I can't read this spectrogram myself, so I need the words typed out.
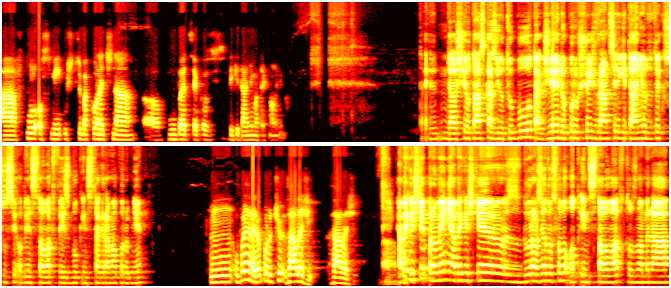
a v půl osmi už třeba konečná uh, vůbec jako s digitálníma technologiemi. Tady další otázka z YouTube, takže doporučuješ v rámci digitálního detexu si odinstalovat Facebook, Instagram a podobně? Mm, úplně nedoporučuji, záleží, záleží. Já bych ještě, promiň, já bych ještě zdůraznil to slovo odinstalovat, to znamená,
